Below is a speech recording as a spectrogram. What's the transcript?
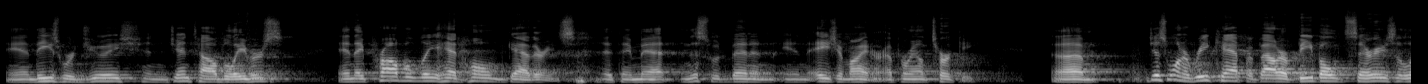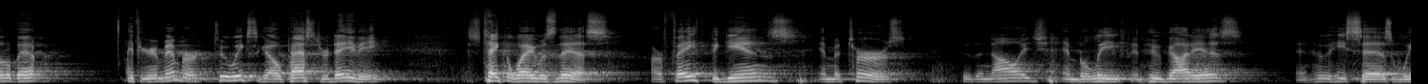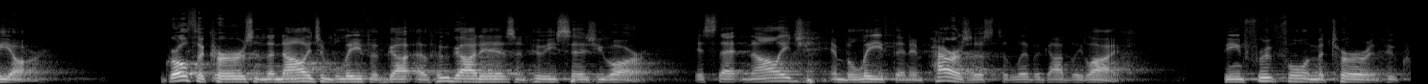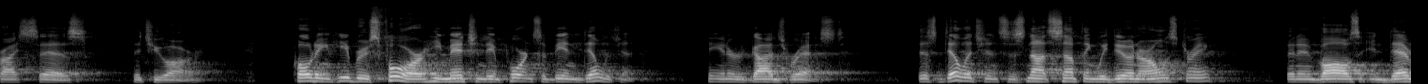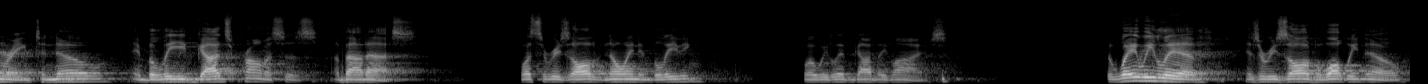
And these were Jewish and Gentile believers, and they probably had home gatherings that they met. And this would have been in, in Asia Minor, up around Turkey. Um, just want to recap about our Be Bold series a little bit. If you remember, two weeks ago, Pastor Davey, takeaway was this Our faith begins and matures through the knowledge and belief in who God is and who He says we are. Growth occurs in the knowledge and belief of, God, of who God is and who He says you are. It's that knowledge and belief that empowers us to live a godly life, being fruitful and mature in who Christ says that you are. Quoting Hebrews 4, he mentioned the importance of being diligent to enter God's rest. This diligence is not something we do in our own strength, but it involves endeavoring to know and believe God's promises about us. What's the result of knowing and believing? Well, we live godly lives. The way we live is a result of what we know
